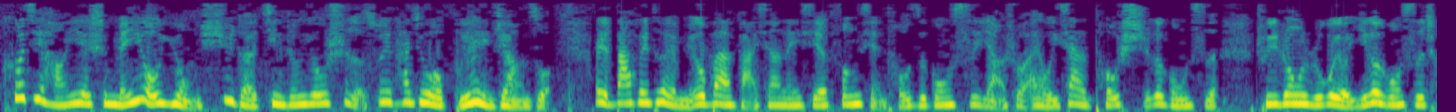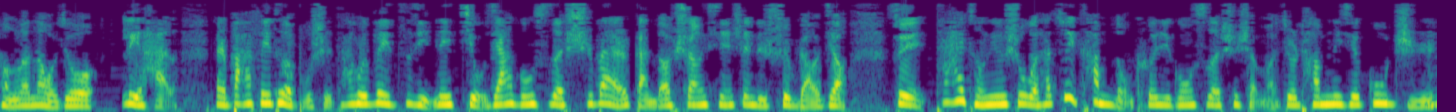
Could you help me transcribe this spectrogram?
科技行业是没有永续的竞争优势的，所以他就不愿意这样做。而且巴菲特也没有办法像那些风险投资公司一样说，哎，我一下子投十个公司，其中如果有一个。公司成了，那我就厉害了。但是巴菲特不是，他会为自己那九家公司的失败而感到伤心，甚至睡不着觉。所以他还曾经说过，他最看不懂科技公司的是什么，就是他们那些估值。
